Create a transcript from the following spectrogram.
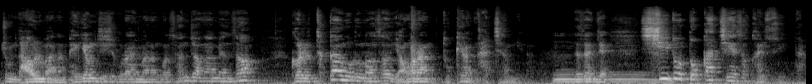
좀 나올 만한 배경 지식으로 할 만한 걸 선정하면서 그거를 특강으로 넣어서 영어랑 독해랑 같이 합니다. 그래서 이제 시도 똑같이 해석할 수 있다.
